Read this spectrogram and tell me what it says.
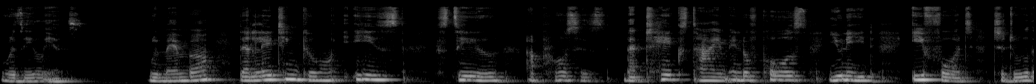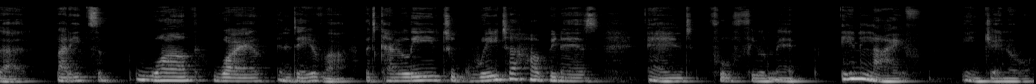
resilience. Remember that letting go is still a process that takes time, and of course, you need effort to do that. But it's a worthwhile endeavor that can lead to greater happiness and fulfillment in life in general.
